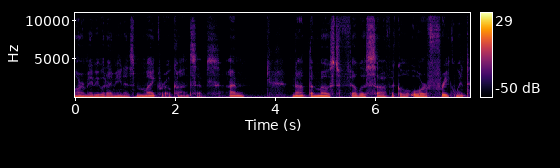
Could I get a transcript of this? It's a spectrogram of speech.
Or maybe what I mean is micro concepts. I'm not the most philosophical or frequent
